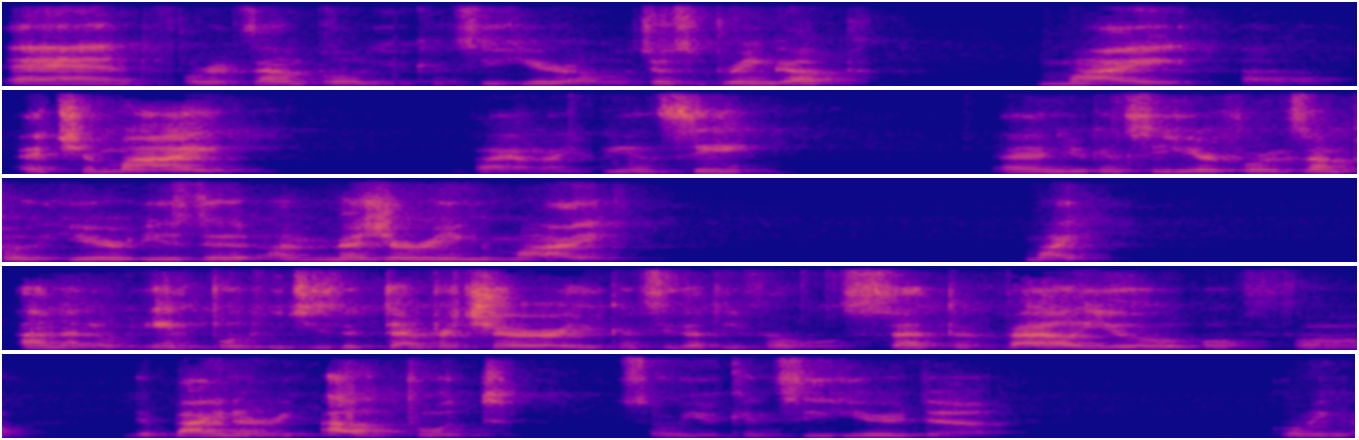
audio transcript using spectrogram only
And for example, you can see here, I will just bring up my uh, HMI via my VNC. And you can see here, for example, here is the, I'm measuring my my analog input, which is the temperature. You can see that if I will set a value of uh, the binary output, so you can see here the going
